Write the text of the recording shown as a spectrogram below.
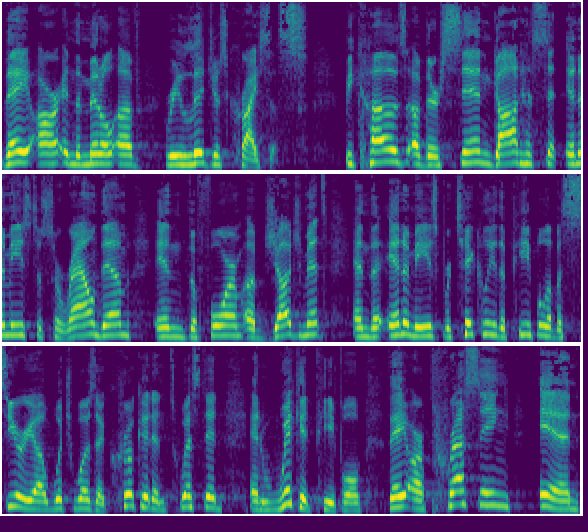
They are in the middle of religious crisis. Because of their sin, God has sent enemies to surround them in the form of judgment. And the enemies, particularly the people of Assyria, which was a crooked and twisted and wicked people, they are pressing in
